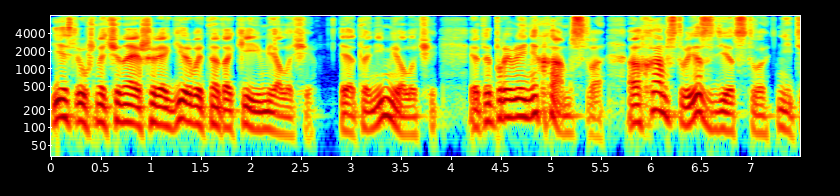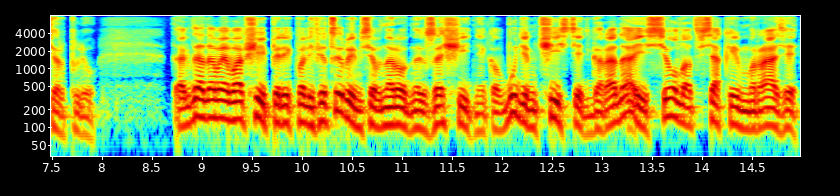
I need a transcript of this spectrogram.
Если уж начинаешь реагировать на такие мелочи. Это не мелочи, это проявление хамства, а хамство я с детства не терплю. Тогда давай вообще переквалифицируемся в народных защитников, будем чистить города и села от всякой мрази,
